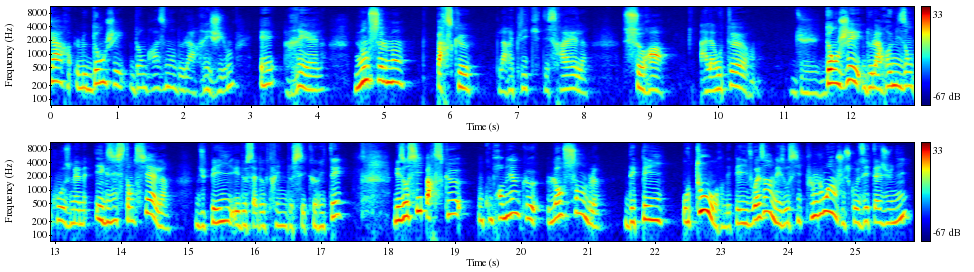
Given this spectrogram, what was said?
car le danger d'embrasement de la région est réel. Non seulement parce que la réplique d'Israël sera à la hauteur du danger de la remise en cause même existentielle du pays et de sa doctrine de sécurité, mais aussi parce que on comprend bien que l'ensemble des pays autour, des pays voisins, mais aussi plus loin jusqu'aux États-Unis,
